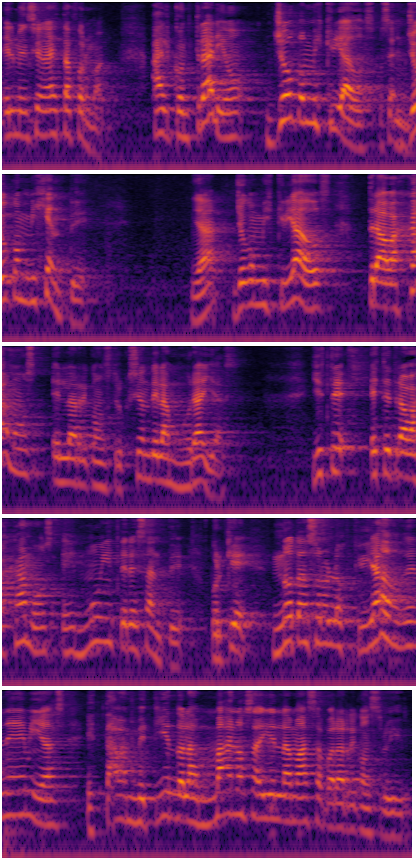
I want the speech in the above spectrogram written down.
él menciona de esta forma. Al contrario, yo con mis criados, o sea, yo con mi gente, ¿ya? Yo con mis criados trabajamos en la reconstrucción de las murallas. Y este, este trabajamos es muy interesante porque no tan solo los criados de Nehemías estaban metiendo las manos ahí en la masa para reconstruir,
